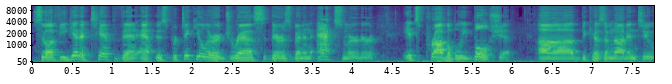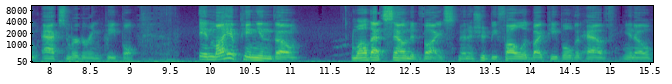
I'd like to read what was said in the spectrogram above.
So if you get a tip that at this particular address there's been an axe murder, it's probably bullshit uh, because I'm not into axe murdering people. In my opinion, though, while that's sound advice, and it should be followed by people that have, you know,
